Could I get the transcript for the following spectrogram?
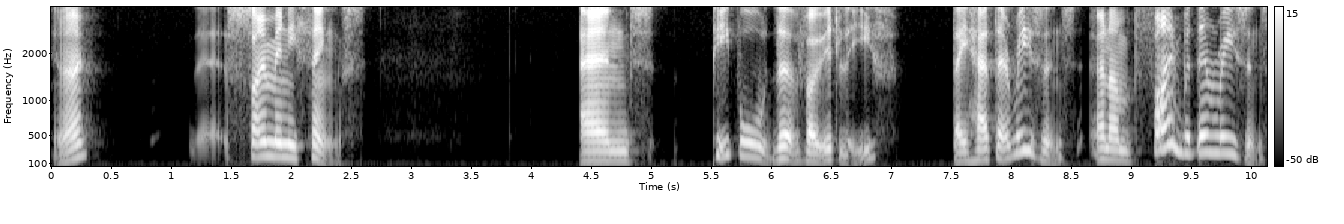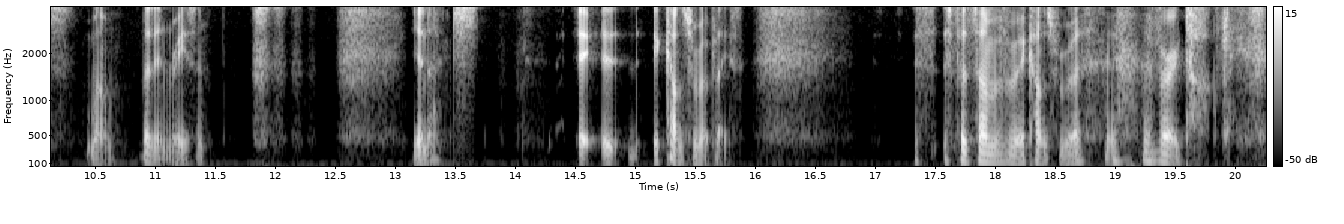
You know? There's so many things. And people that voted leave, they had their reasons. And I'm fine with them reasons. Well, within reason you know, just it, it, it comes from a place. For some of them, it comes from a, a very dark place.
